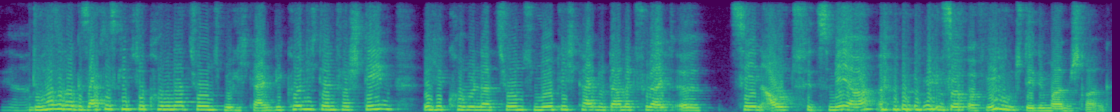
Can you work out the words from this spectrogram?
Ja. Du hast aber gesagt, es gibt so Kombinationsmöglichkeiten. Wie könnte ich denn verstehen, welche Kombinationsmöglichkeiten und damit vielleicht äh, zehn Outfits mehr mir zur Verfügung steht in meinem Schrank?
